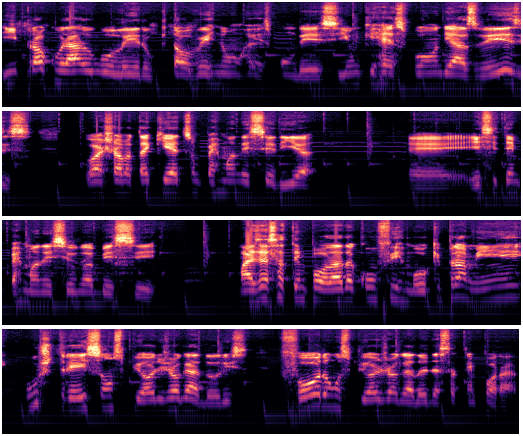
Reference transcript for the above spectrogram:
e procurar um goleiro que talvez não respondesse e um que responde às vezes, eu achava até que Edson permaneceria. É, esse tempo permaneceu no ABC. Mas essa temporada confirmou que para mim os três são os piores jogadores, foram os piores jogadores dessa temporada.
